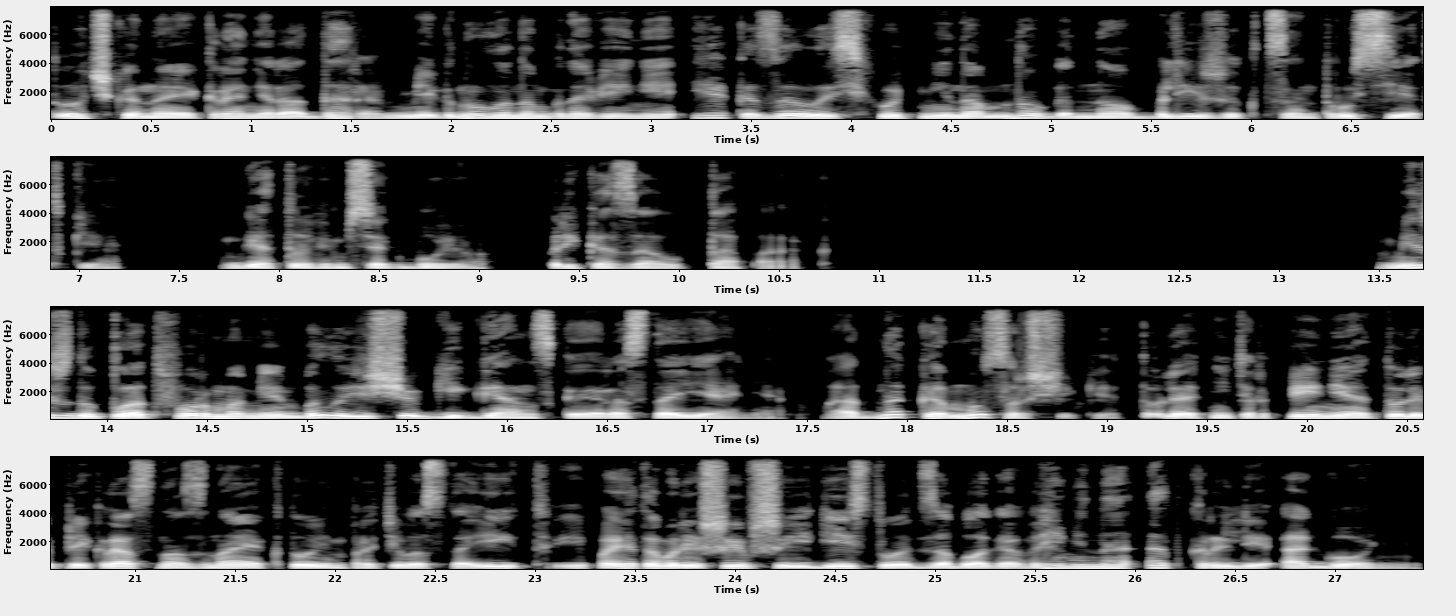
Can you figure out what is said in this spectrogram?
Точка на экране радара мигнула на мгновение и оказалась хоть не намного, но ближе к центру сетки. «Готовимся к бою», — приказал Тапок. Между платформами было еще гигантское расстояние. Однако мусорщики, то ли от нетерпения, то ли прекрасно зная, кто им противостоит, и поэтому решившие действовать заблаговременно, открыли огонь.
